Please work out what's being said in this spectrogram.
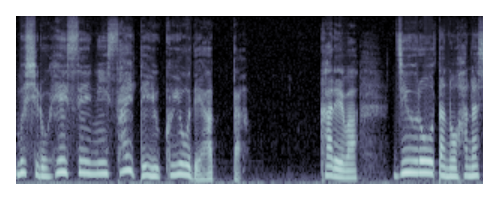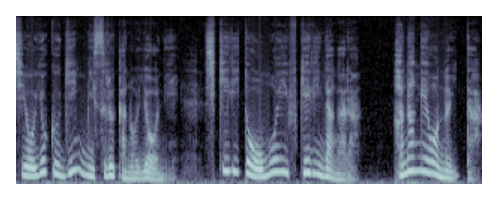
むしろ平静に冴えてゆくようであった。彼は十郎太の話をよく吟味するかのようにしきりと思いふけりながら鼻毛を抜いた。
